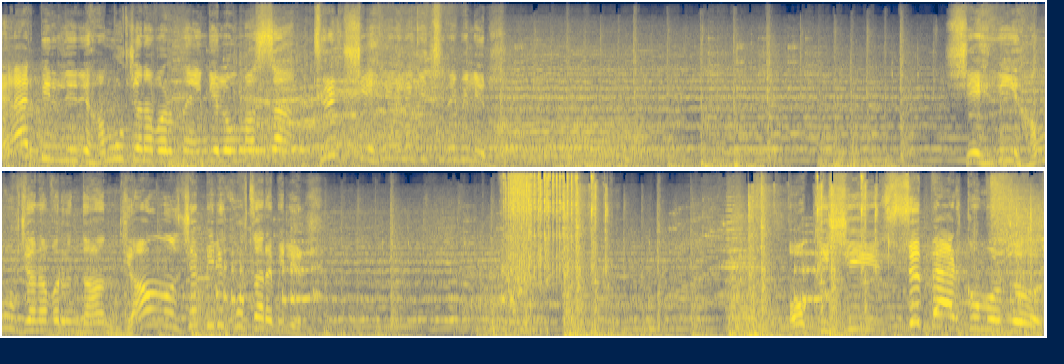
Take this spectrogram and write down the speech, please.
Eğer birileri hamur canavarına engel olmazsa tüm şehri ele geçirebilir. Şehri hamur canavarından yalnızca biri kurtarabilir. O kişi Süper Gumur'dur.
